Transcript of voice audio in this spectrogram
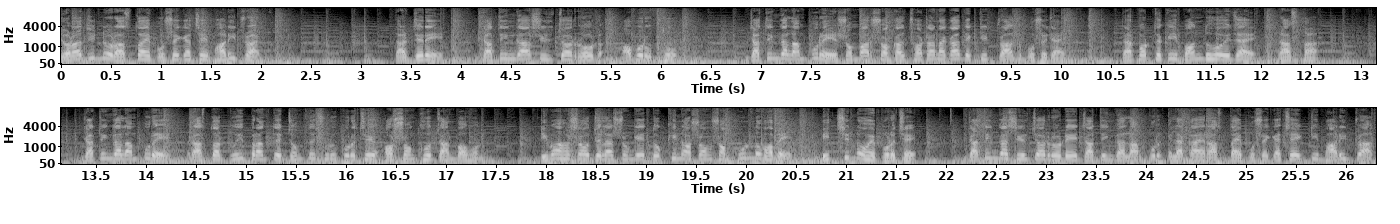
জরাজীর্ণ রাস্তায় বসে গেছে ভারী ট্রাক। তার জেরে জাতিঙ্গা শিলচর রোড অবরুদ্ধ। জাতিঙ্গা লামপুরে সোমবার সকাল ছটা নাগাদ একটি ট্রাক বসে যায়। তারপর থেকেই বন্ধ হয়ে যায় রাস্তা। জাতিঙ্গা লামপুরে রাস্তার দুই প্রান্তে জমতে শুরু করেছে অসংখ্য যানবাহন। ডিমা হাসাও জেলার সঙ্গে দক্ষিণ অসম সম্পূর্ণভাবে বিচ্ছিন্ন হয়ে পড়েছে। জাতিঙ্গা শিলচর রোডে জাতিঙ্গা লামপুর এলাকায় রাস্তায় বসে গেছে একটি ভারী ট্রাক।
